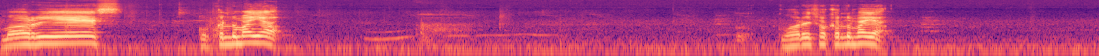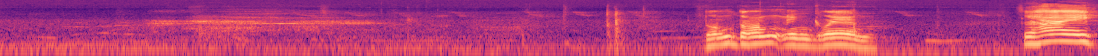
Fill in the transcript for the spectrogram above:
Morris! Huwag ka lumaya. Morris, huwag ka lumaya. Dong Dong and Gwen. Say hi.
